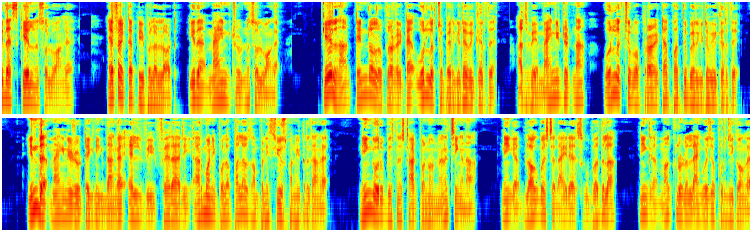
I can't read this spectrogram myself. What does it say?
இதை ஸ்கேல்னு சொல்லுவாங்க. Effect a people a lot இதை மேக்னிடியூட்னு சொல்லுவாங்க. ஸ்கேல்னா டென் டாலர் ப்ராடக்ட்டை ஒரு லட்சம் பேர்கிட்ட விற்கிறது அதுவே மேக்னிடியூட்னா ஒரு லட்ச ரூபாய் ப்ராடக்ட்டை பத்து பேர்கிட்ட விற்கிறது இந்த மேக்னிடியூட் டெக்னிக் தாங்க எல்வி ஃபெராரி அர்மானி போல பல கம்பெனிஸ் யூஸ் பண்ணிட்டு இருக்காங்க. நீங்கள் ஒரு பிஸ்னஸ் ஸ்டார்ட் பண்ணணும்னு நினச்சிங்கன்னா நீங்கள் பிளாக் பஸ்டர் ஐடியாஸுக்கு பதிலாக நீங்கள் மக்களோட லாங்குவேஜை புரிஞ்சுக்கோங்க.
